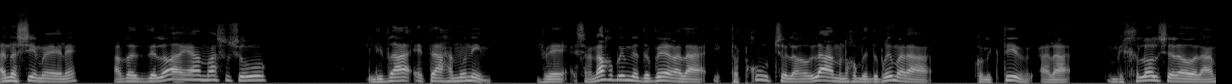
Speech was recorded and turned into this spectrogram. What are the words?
האנשים האלה, אבל זה לא היה משהו שהוא ליווה את ההמונים. וכשאנחנו באים לדבר על ההתפתחות של העולם, אנחנו מדברים על הקולקטיב, על מכלול של העולם,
